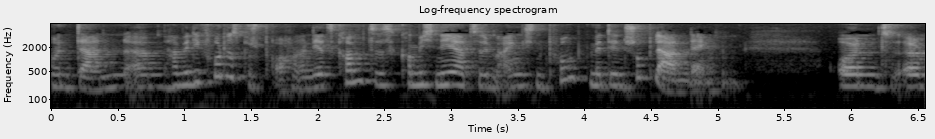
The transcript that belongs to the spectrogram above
und dann ähm, haben wir die Fotos besprochen. Und jetzt komme ich näher zu dem eigentlichen Punkt mit den Schubladendenken. Und ähm,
